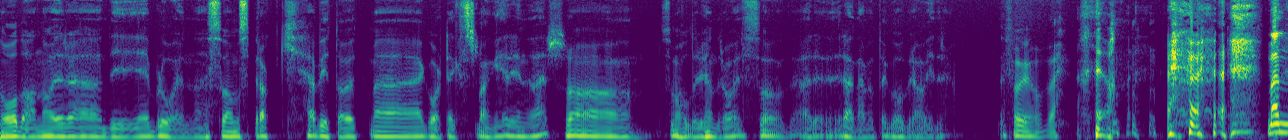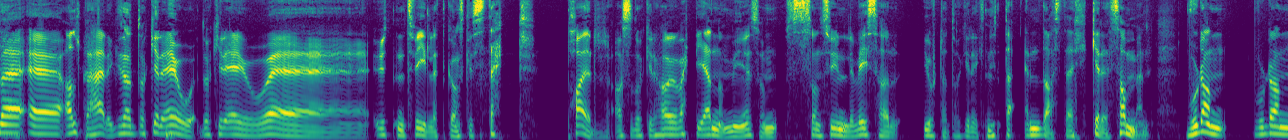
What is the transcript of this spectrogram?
nå da, når eh, de blodårene som sprakk, er bytta ut med Gore-Tex-slanger inni der, så, som holder i 100 år, så er, regner jeg med at det går bra videre. Det får vi håpe. ja. Men eh, alt det her, ikke sant. Dere er jo, dere er jo eh, uten tvil et ganske sterkt par. Altså, dere har jo vært igjennom mye som sannsynligvis har gjort at dere er knytta enda sterkere sammen. Hvordan, hvordan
